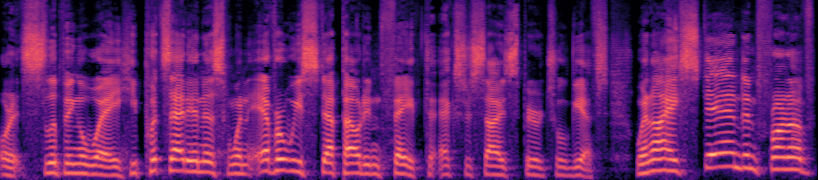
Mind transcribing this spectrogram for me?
or it's slipping away. He puts that in us whenever we step out in faith to exercise spiritual gifts. When I stand in front of,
